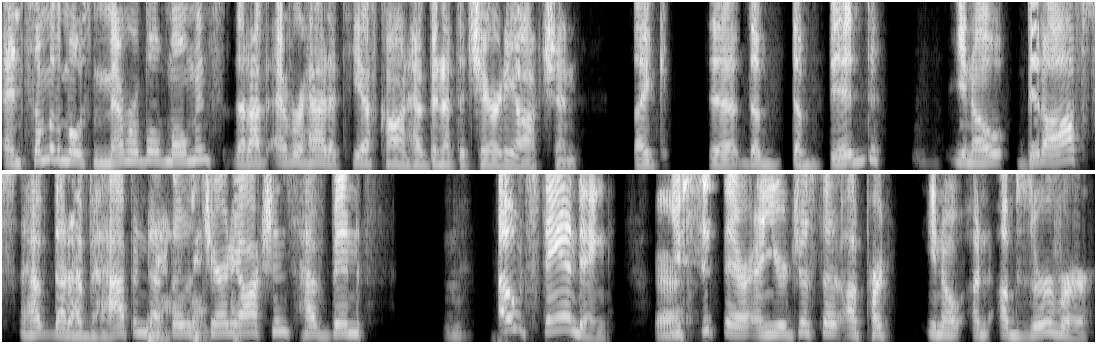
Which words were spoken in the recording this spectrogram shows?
and some of the most memorable moments that I've ever had at TFCon have been at the charity auction. Like the the the bid, you know, bid offs have that have happened at those charity auctions have been outstanding. Yeah. You sit there and you're just a, a part, you know, an observer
